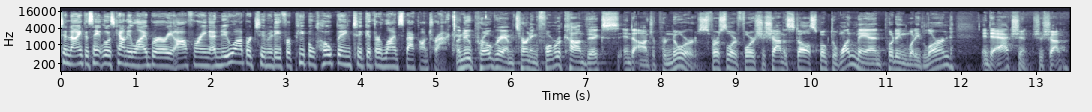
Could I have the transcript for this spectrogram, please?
Tonight, the St. Louis County Library offering a new opportunity for people hoping to get their lives back on track. A new program turning former convicts into entrepreneurs. First Alert 4's Shoshana Stahl spoke to one man putting what he learned into action. Shoshana?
